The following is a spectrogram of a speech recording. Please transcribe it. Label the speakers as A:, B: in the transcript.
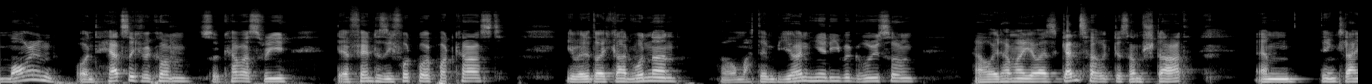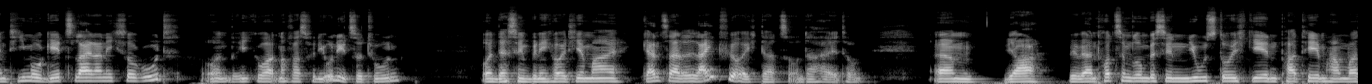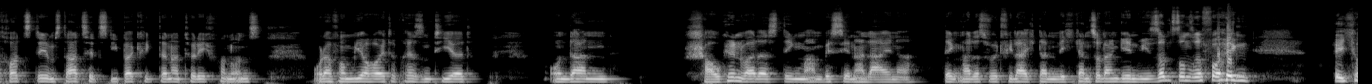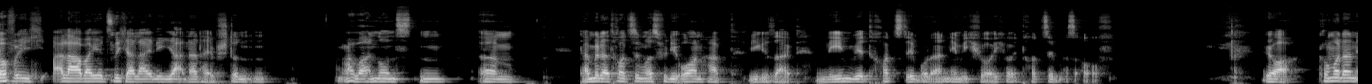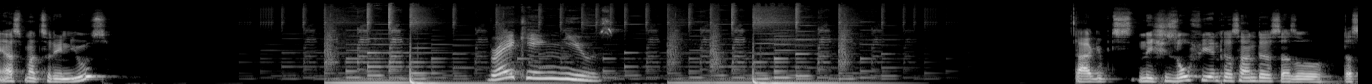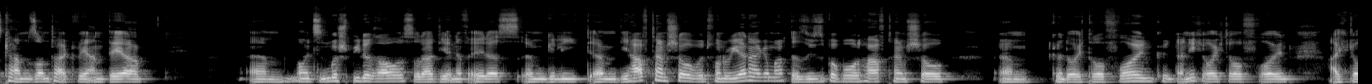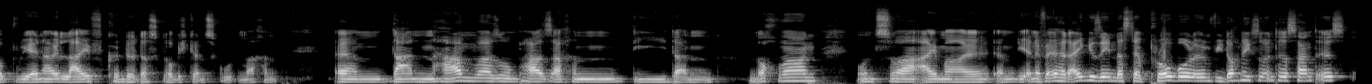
A: Moin und herzlich willkommen zu Cover 3, der Fantasy Football Podcast. Ihr werdet euch gerade wundern, warum macht denn Björn hier die Begrüßung? Ja, heute haben wir hier was ganz Verrücktes am Start. Ähm, den kleinen Timo geht's leider nicht so gut und Rico hat noch was für die Uni zu tun. Und deswegen bin ich heute hier mal ganz allein für euch da zur Unterhaltung. Ähm, ja, wir werden trotzdem so ein bisschen News durchgehen. Ein paar Themen haben wir trotzdem. Starts Hits Deeper kriegt er natürlich von uns oder von mir heute präsentiert. Und dann schaukeln wir das Ding mal ein bisschen alleine. Denk mal, das wird vielleicht dann nicht ganz so lang gehen wie sonst unsere Folgen. Ich hoffe, ich laber jetzt nicht alleine hier anderthalb Stunden. Aber ansonsten, ähm, damit ihr trotzdem was für die Ohren habt, wie gesagt, nehmen wir trotzdem oder nehme ich für euch heute trotzdem was auf. Ja, Kommen wir dann erstmal zu den News.
B: Breaking News.
A: Da gibt's nicht so viel Interessantes. Also, das kam Sonntag während der ähm, 19 Uhr Spiele raus oder hat die NFL das ähm, geleakt. Ähm, die Halftime Show wird von Rihanna gemacht, also die Super Bowl Halftime Show. Ähm, könnt ihr euch drauf freuen, könnt ihr nicht euch drauf freuen. Aber ich glaube, Vienna Live könnte das, glaube ich, ganz gut machen. Ähm, dann haben wir so ein paar Sachen, die dann noch waren. Und zwar einmal, ähm, die NFL hat eingesehen, dass der Pro Bowl irgendwie doch nicht so interessant ist.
